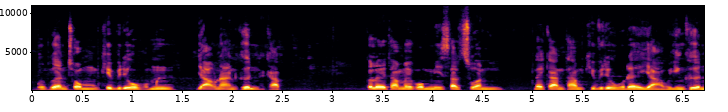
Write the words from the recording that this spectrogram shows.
เพื่อนๆชมคลิปวิดีโอผมยาวนานขึ้นนะครับ ก็เลยทำให้ผมมีสัดส่วนในการทำคลิปวิดีโอได้ยาวยิ่งขึ้น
